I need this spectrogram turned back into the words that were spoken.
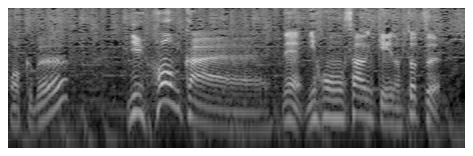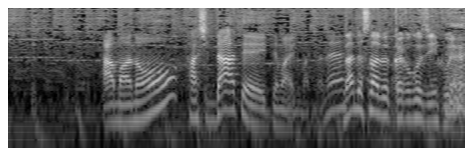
北部、日本海、ね、日本三景の一つ。天の橋立行ってまいりましたね。なんでそんな外国人風や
